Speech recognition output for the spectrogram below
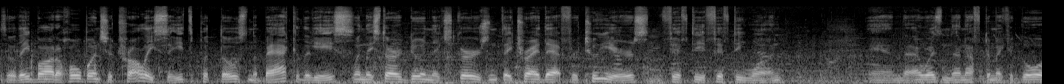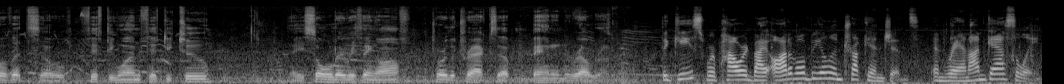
So they bought a whole bunch of trolley seats, put those in the back of the geese. When they started doing the excursions, they tried that for two years, 50, 51, and that wasn't enough to make a go of it. So 51, 52, they sold everything off, tore the tracks up, and abandoned the railroad. The geese were powered by automobile and truck engines and ran on gasoline.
